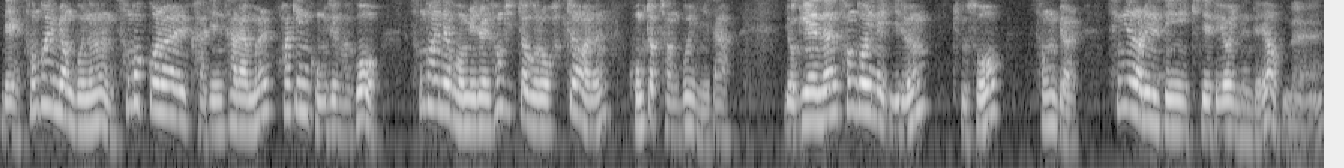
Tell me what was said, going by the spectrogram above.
네, 선거인 명부는 선거권을 가진 사람을 확인 공증하고 선거인의 범위를 형식적으로 확정하는 공적 장부입니다. 여기에는 선거인의 이름, 주소, 성별, 생년월일 등이 기재되어 있는데요. 네,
